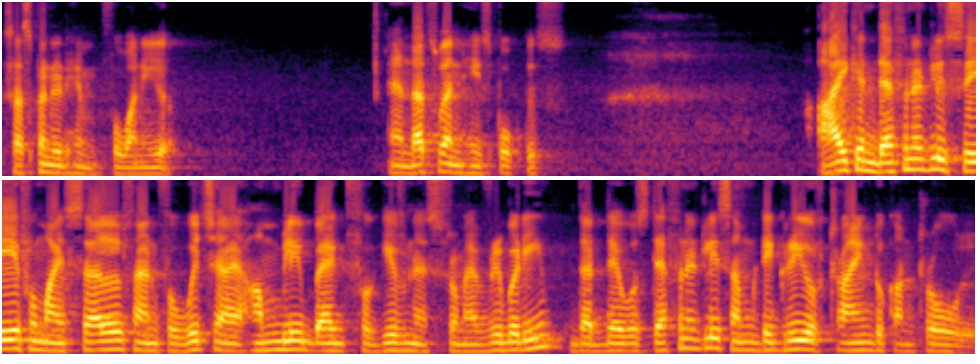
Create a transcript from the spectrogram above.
suspended him for one year, and that's when he spoke this. I can definitely say for myself and for which I humbly begged forgiveness from everybody that there was definitely some degree of trying to control.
